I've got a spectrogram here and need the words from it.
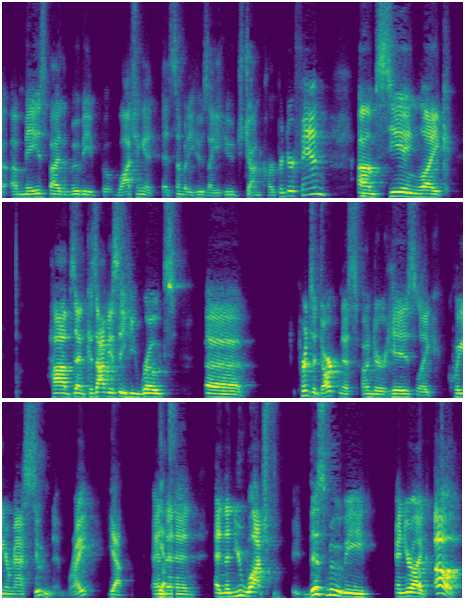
uh, amazed by the movie, but watching it as somebody who's like a huge John Carpenter fan, um, seeing like Hobbs and because obviously he wrote uh, Prince of Darkness under his like Quatermass pseudonym, right? Yeah. and Yes. then and then you watch this movie and you're like oh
